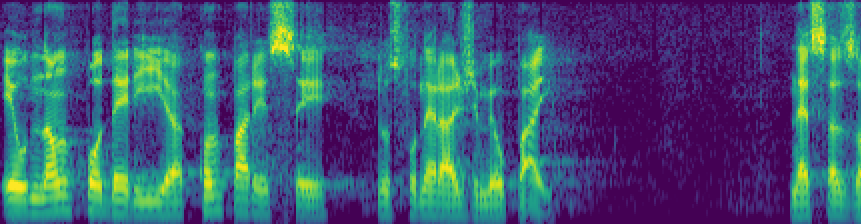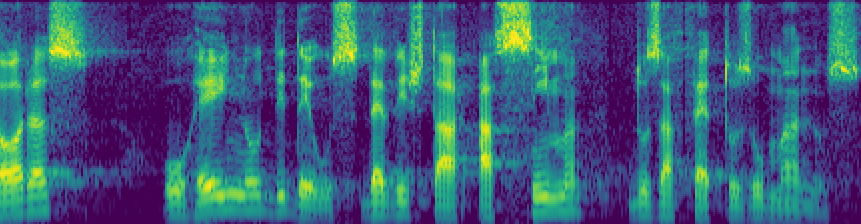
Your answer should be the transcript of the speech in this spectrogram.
eu não poderia comparecer nos funerais de meu pai. Nessas horas, o reino de Deus deve estar acima dos afetos humanos.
